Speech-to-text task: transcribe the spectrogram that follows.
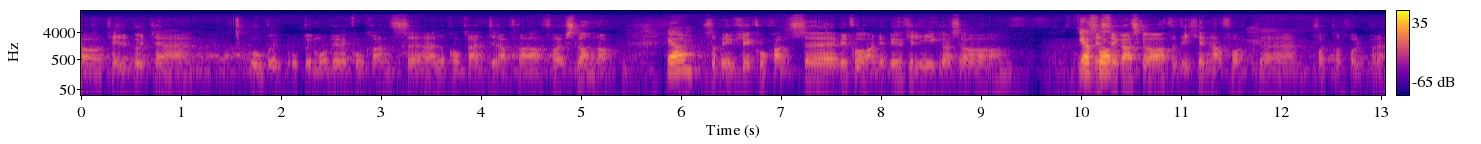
og tilbud til opp imot konkurranse, eller konkurrenter fra, fra Østlandet. Ja. Så blir jo ikke konkurransevilkårene de blir jo ikke like. så jeg for... synes det er ganske rart at ikke har fått, uh, fått, kontroll på det.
